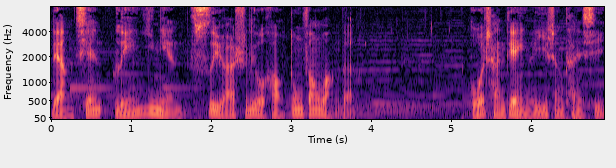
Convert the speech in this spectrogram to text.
两千零一年四月二十六号东方网的国产电影的一声叹息。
